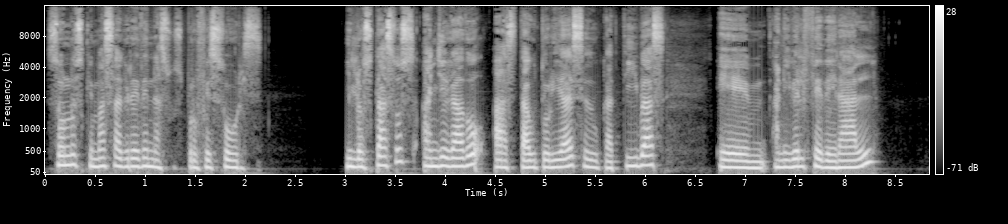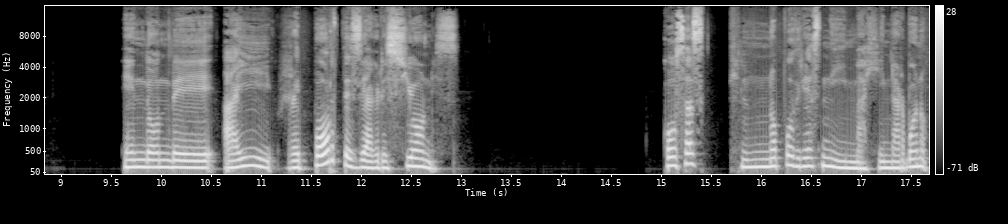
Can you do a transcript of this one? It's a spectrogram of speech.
son los que más agreden a sus profesores. Y los casos han llegado hasta autoridades educativas em, a nivel federal, en donde hay reportes de agresiones, cosas que no podrías ni imaginar. Bueno,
